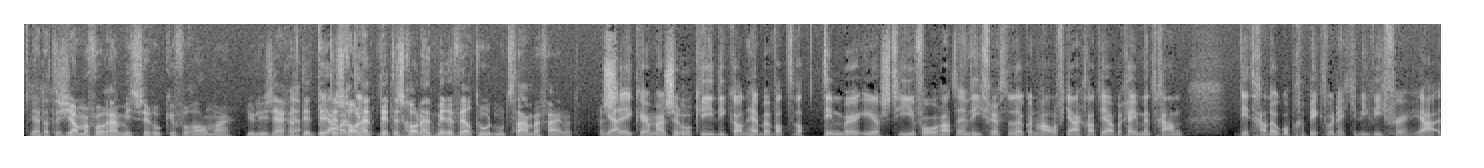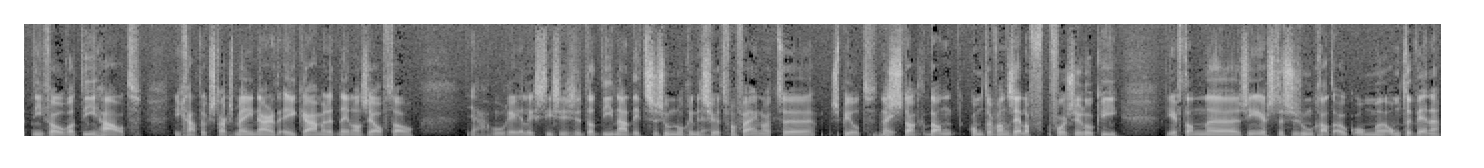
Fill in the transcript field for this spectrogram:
Ja, dat is jammer voor Ramiz Seruki vooral. Maar jullie zeggen, Ja. dit, dit, Ja, is maar gewoon die- het, dit is gewoon het middenveld hoe het moet staan bij Feyenoord. Ja. Zeker, maar Zerouki die kan hebben wat, wat Timber eerst hiervoor had. En Wiever heeft het ook een half jaar gehad. Ja, op een gegeven moment gaan... Dit gaat ook opgepikt worden, dat je die Wiever... Ja, het niveau wat die haalt, die gaat ook straks mee naar het EK met het Nederlands elftal. Ja, hoe realistisch is het dat die na dit seizoen nog in het shirt van Feyenoord eh, speelt? Dus dan, dan komt er vanzelf voor Zerouki... Die heeft dan eh, zijn eerste seizoen gehad ook om, eh, om te wennen.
